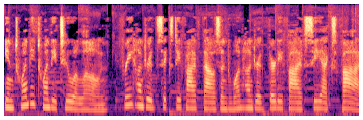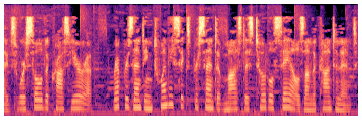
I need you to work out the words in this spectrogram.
In 2022 alone, 365,135 CX-5s were sold across Europe, representing 26% of Mazda's total sales on the continent.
